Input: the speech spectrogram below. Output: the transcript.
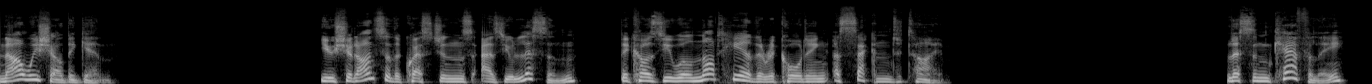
Now we shall begin. You should answer the questions as you listen because you will not hear the recording a second time. Listen carefully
